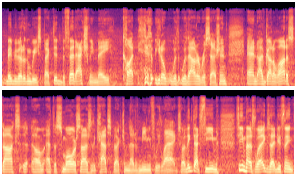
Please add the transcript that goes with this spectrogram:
may be better than we expected. The Fed actually may cut you know, with, without a recession. And I've got a lot of stocks um, at the smaller size of the cap spectrum that have meaningfully lagged. So I think that theme theme has legs. I do think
